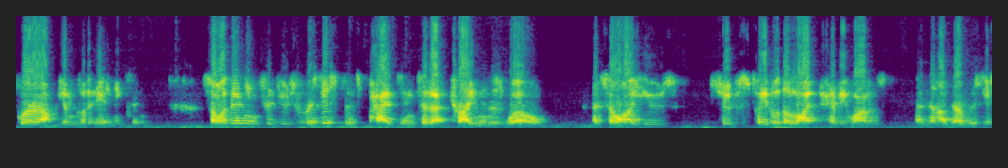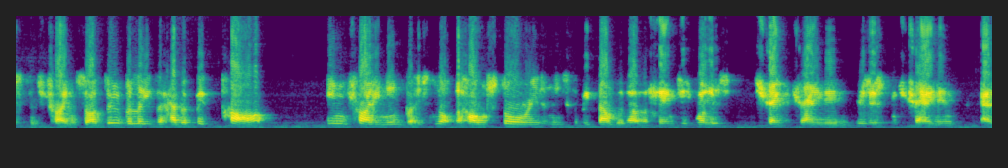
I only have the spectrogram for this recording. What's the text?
square up. You haven't got to hit anything. So, I then introduce resistance pads into that training as well. And so, I use super speed or the light heavy ones, and then I go resistance training. So, I do believe they have a big part in training, but it's not the whole story. It needs to be done with other things as well as strength training, resistance training, and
